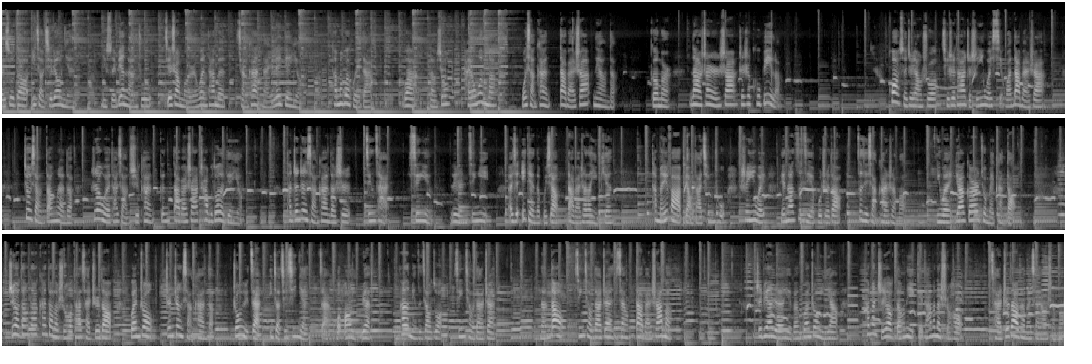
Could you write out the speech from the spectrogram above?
回溯到一九七六年，你随便拦住街上某人，问他们想看哪一类电影，他们会回答：“哇，老兄，还用问吗？我想看大白鲨那样的，哥们儿，那杀人鲨真是酷毙了。”话虽这样说，其实他只是因为喜欢大白鲨，就想当然的认为他想去看跟大白鲨差不多的电影。他真正想看的是精彩。新颖，令人惊异，而且一点都不像大白鲨的影片。他没法表达清楚，是因为连他自己也不知道自己想看什么，因为压根儿就没看到。只有当他看到的时候，他才知道观众真正想看的，终于在1977年在火爆影院。它的名字叫做《星球大战》。难道《星球大战》像大白鲨吗？制片人也跟观众一样，他们只有等你给他们的时候，才知道他们想要什么。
